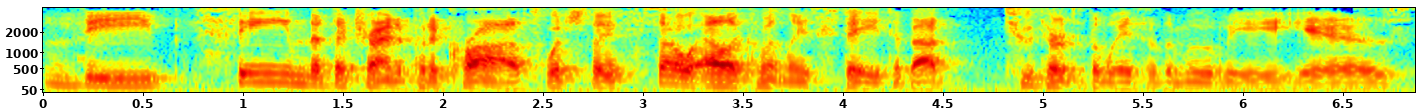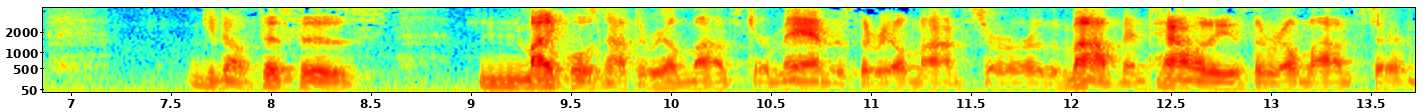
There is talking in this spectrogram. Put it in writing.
the theme that they're trying to put across, which they so eloquently state about two thirds of the way through the movie, is you know, this is Michael's not the real monster, man is the real monster, or the mob mentality is the real monster.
